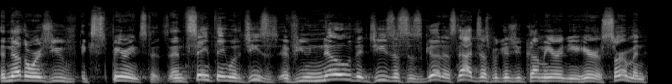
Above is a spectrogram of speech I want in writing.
In other words, you've experienced it. And same thing with Jesus. If you know that Jesus is good, it's not just because you come here and you hear a sermon,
